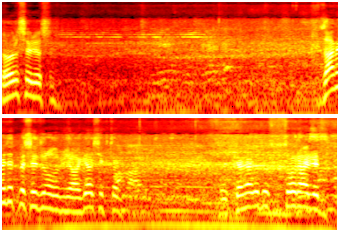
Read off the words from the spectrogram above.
Doğru söylüyorsun. Zahmet etmeseydin oğlum ya gerçekten. Kenarda da sonra halledin.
